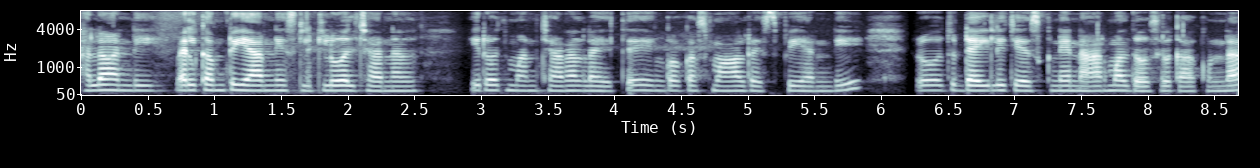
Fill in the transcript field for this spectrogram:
హలో అండి welcome to Yamni's little world channel. ఈరోజు మన ఛానల్లో అయితే ఇంకొక స్మాల్ రెసిపీ అండి. రోజు డైలీ చేసుకునే నార్మల్ దోశలు కాకుండా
